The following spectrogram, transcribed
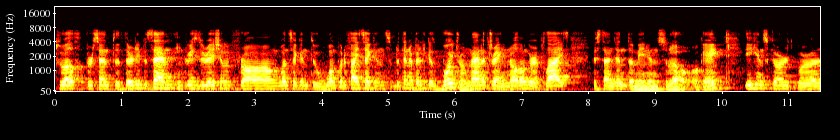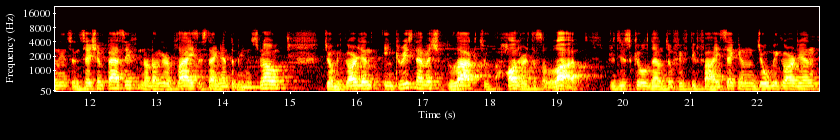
12% to 30%, increased duration from 1 second to 1.5 seconds. Lieutenant Belica's Voidron Mana Drain no longer applies Stagnant Dominion Slow, okay? Egan's Curse Burning Sensation Passive no longer applies Stagnant Dominion Slow. Yomi Guardian, increased damage block to 100, that's a lot. Reduce cooldown to 55 seconds. Yomi Guardian,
